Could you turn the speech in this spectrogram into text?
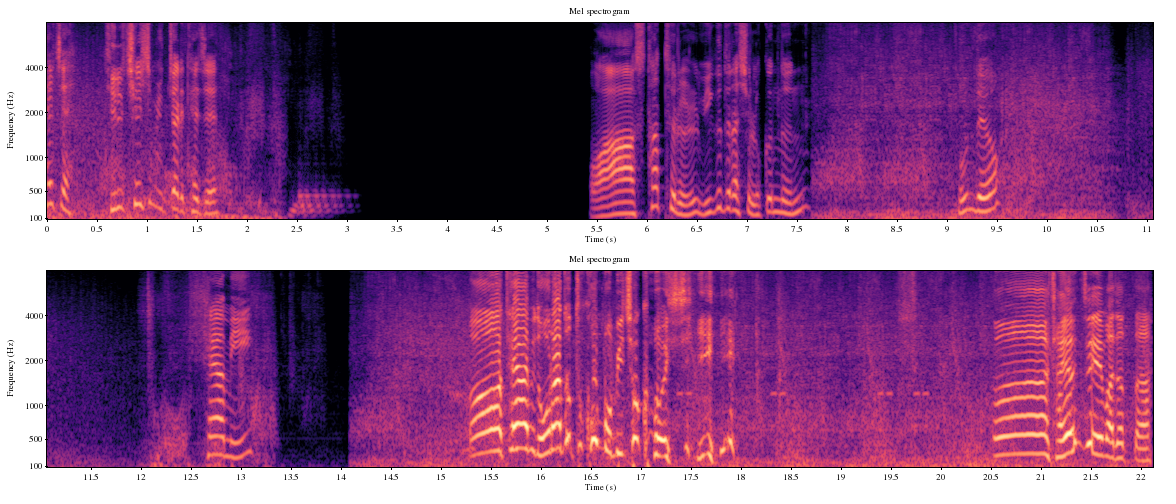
해제. 딜 76짜리 태제 와 스타트를 위그드라실로 끊는 좋은데요? 태아미 어 태아미 노라도 투콤보 미쳤고 씨. 와 자연재해 맞았다.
